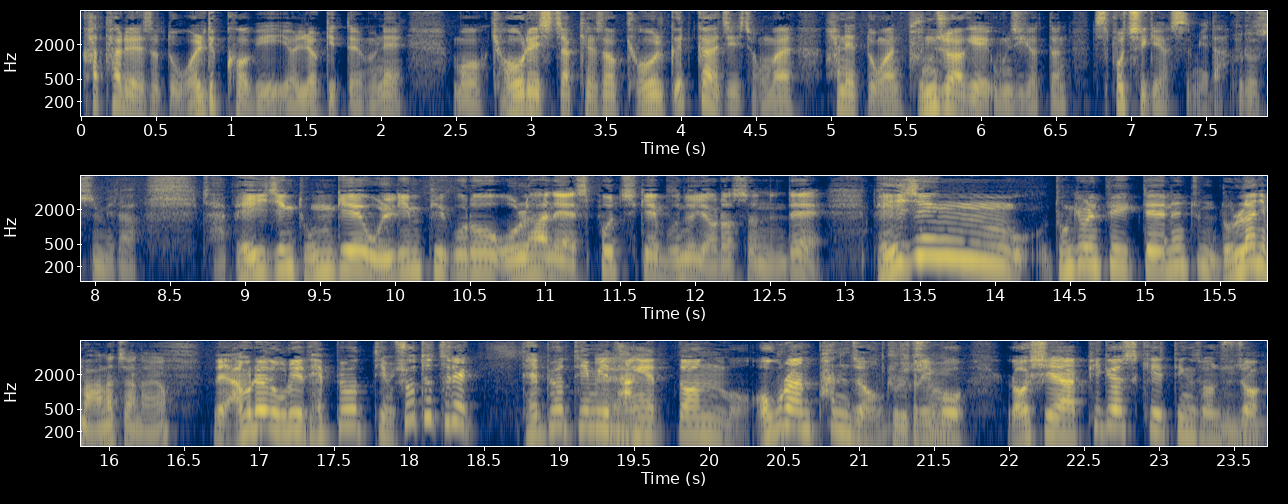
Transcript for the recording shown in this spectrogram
카타르에서 또 월드컵이 열렸기 때문에 뭐 겨울에 시작해서 겨울 끝까지 정말 한 해 동안 분주하게 움직였던 스포츠계였습니다. 그렇습니다. 자, 베이징 동계 올림픽으로 올 한 해 스포츠계 문을 열었었는데 베이징 동계 올림픽 때는 좀 논란이 많았잖아요. 네, 아무래도 우리 대표팀 쇼트트랙 대표팀이 네. 당했던 뭐 억울한 판정 그렇죠. 음. 그리고 러시아 피겨스케이팅 선수죠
